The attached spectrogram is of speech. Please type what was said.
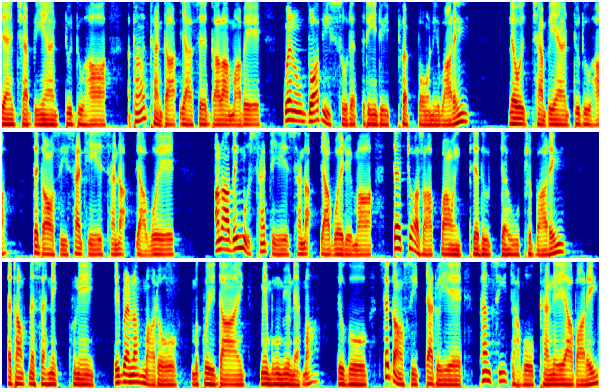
တန်ချန်ပီယံတူတူဟာအဖမ်းခံတာရာဆဲကာလာမှာပဲကွယ်လွန်သွားပြီဆိုတဲ့သတင်းတွေထွက်ပေါ်နေပါတယ်။လက်ဝိချန်ပီယံတူတူဟာစက်ကောင်စီစန့်ကျင်ရေးဆန္ဒပြပွဲအနာသိမ့်မှုစန့်ကျင်ရေးဆန္ဒပြပွဲတွေမှာတက်ကြွစွာပါဝင်ခဲ့သူတအူဖြစ်ပါတယ်။2022ခုနှစ်ဧပြီလမှာတော့မကွေတိုင်းမင်းဘူးမြို့နယ်မှာ သူကိုစက်ကောင်စီတပ်တွေရဲ့ဖမ်းဆီးတာဖို့ခံခဲ့ရပါတယ်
